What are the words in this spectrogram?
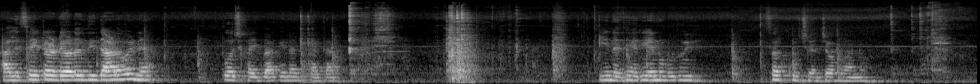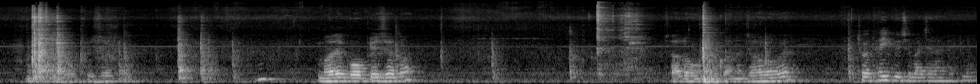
ખાલી સેટરડે અડદની દાળ હોય ને તો જ ખાઈ બાકી નથી ખાતા. એને ધૈર્યનું બધું સરખું છે જમવાનું. મારી કોફી છે તો? ચાલો હું દુકાને જાઉં હવે. જો થઈ ગયું છે બાજરાનું એટલું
